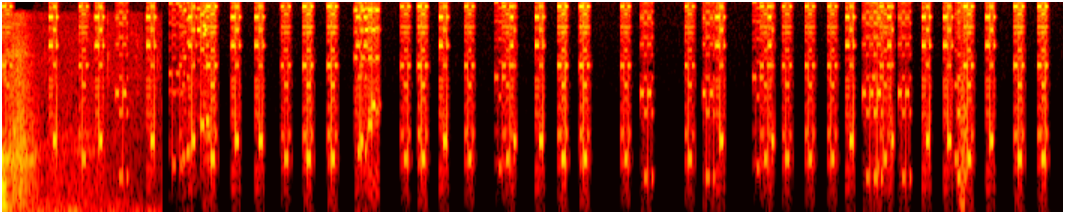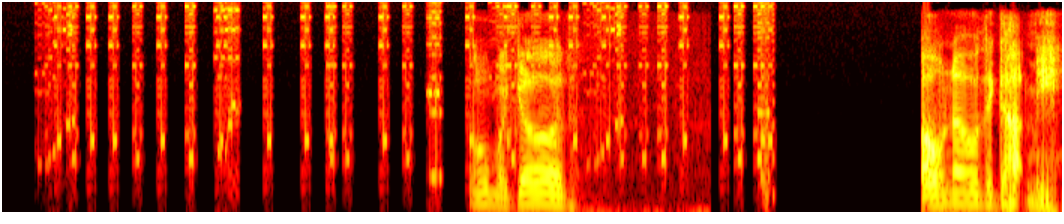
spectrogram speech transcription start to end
Ooh. Oh my god. Oh no, they got me.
